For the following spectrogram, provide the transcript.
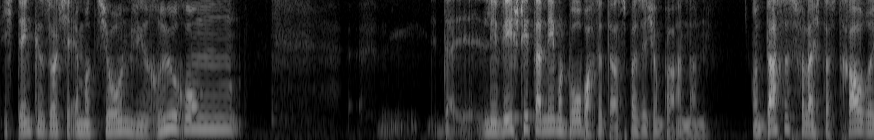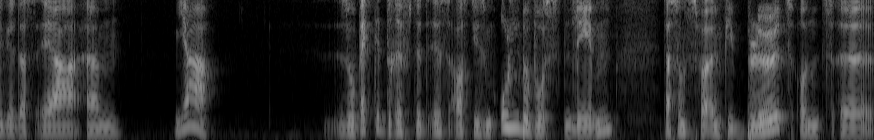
ich denke, solche Emotionen wie Rührung, da, Levé steht daneben und beobachtet das bei sich und bei anderen. Und das ist vielleicht das Traurige, dass er, ähm, ja, so weggedriftet ist aus diesem unbewussten Leben, das uns zwar irgendwie blöd und äh,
